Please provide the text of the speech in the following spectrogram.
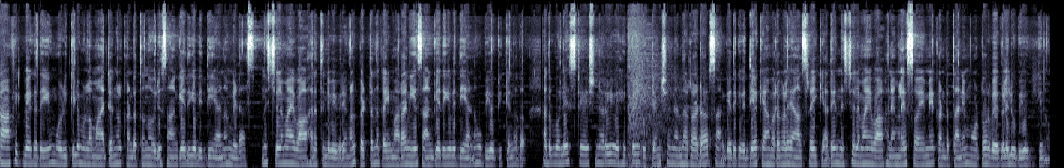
ട്രാഫിക് വേഗതയും ഒഴുക്കിലുമുള്ള മാറ്റങ്ങൾ കണ്ടെത്തുന്ന ഒരു സാങ്കേതിക വിദ്യയാണ് മിഡാസ്. നിശ്ചലമായ വാഹനത്തിന്റെ വിവരങ്ങൾ പെട്ടെന്ന് കൈമാറാൻ ഈ സാങ്കേതിക വിദ്യയാണ് ഉപയോഗിക്കുന്നത്. അതുപോലെ സ്റ്റേഷനറി വെഹിക്കിൾ ഡിറ്റൻഷൻ എന്ന റഡാർ സാങ്കേതിക വിദ്യ ക്യാമറകളെ ആശ്രയിക്കാതെ നിശ്ചലമായ വാഹനങ്ങളെ സ്വയമേ കണ്ടെത്താനും മോട്ടോർവേകളിൽ ഉപയോഗിക്കുന്നു.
